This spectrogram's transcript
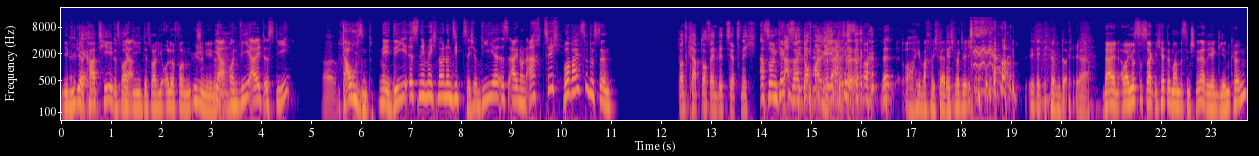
nee, Lydia die- Cartier, das war Ja. die, das war die Olle von Eugenie, ne? Ja, und wie alt ist die? Tausend. Nee, die ist nämlich 79 und die hier ist 81. Woher weißt du das denn? Sonst klappt doch sein Witz jetzt nicht. Ach, so ein Gag Lass ihn doch mal reden, bitte. Das, oh, ihr macht mich fertig, wirklich. ich rede nicht mehr mit euch. Ja. Nein, aber Justus sagt, ich hätte mal ein bisschen schneller reagieren können.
